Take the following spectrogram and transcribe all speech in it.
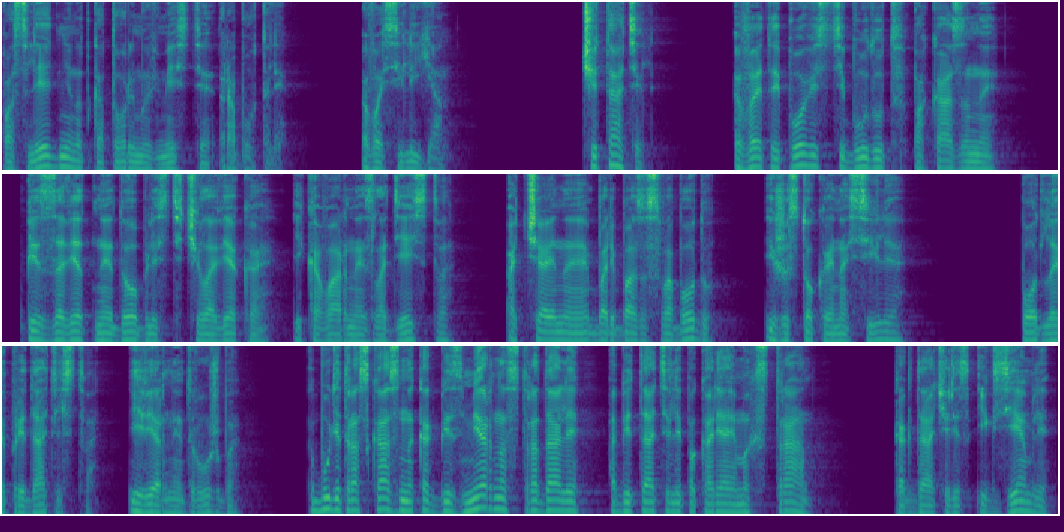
последняя, над которой мы вместе работали. Василий Ян. Читатель, в этой повести будут показаны беззаветная доблесть человека и коварное злодейство, отчаянная борьба за свободу и жестокое насилие, подлое предательство и верная дружба – будет рассказано, как безмерно страдали обитатели покоряемых стран, когда через их земли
